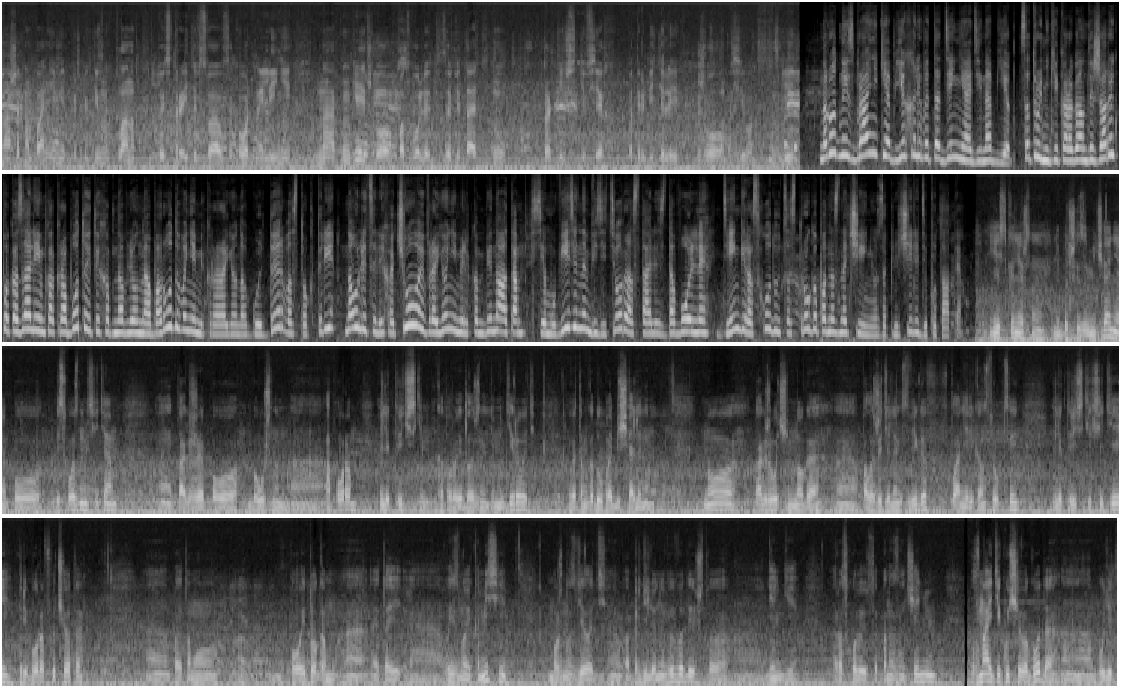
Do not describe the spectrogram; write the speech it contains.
наша компания имеет перспективных планов, то есть строительство высоковольтной линии на Кунгей, что позволит запитать ну, практически всех потребителей жилого массива Кунгей. Народные избранники объехали в этот день не один объект. Сотрудники Караганды Жарык показали им, как работает их обновленное оборудование в микрорайонах Гульдер, Восток-3, на улице Лихачева и в районе Мелькомбината. Всем увиденным визитеры остались довольны. Деньги расходуются строго по назначению, заключили депутаты. Есть, конечно, небольшие замечания по бесхозным сетям, а, также по бэушным а, опорам электрическим, которые должны демонтировать. В этом году пообещали нам но также очень много э, положительных сдвигов в плане реконструкции электрических сетей, приборов учета. Э, поэтому э, по итогам этой выездной комиссии можно сделать определенные выводы, что деньги расходуются по назначению. В мае текущего года э, будет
